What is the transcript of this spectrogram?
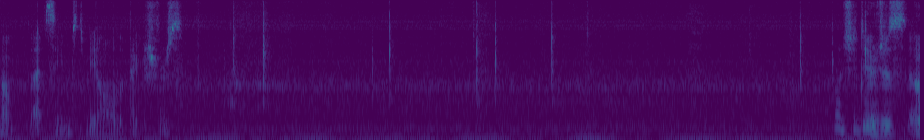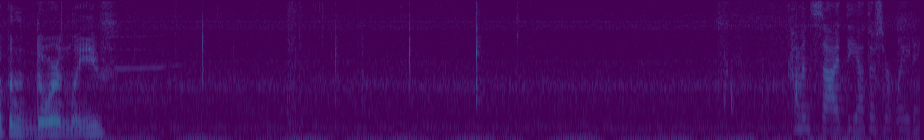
Oh, that seems to be all the pictures. What'd you do? Just open the door and leave? Come inside. The others are waiting.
